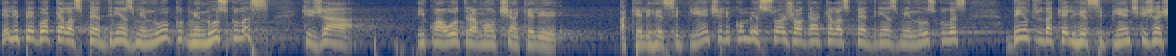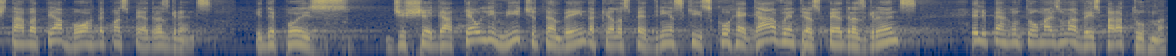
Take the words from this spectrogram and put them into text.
E ele pegou aquelas pedrinhas minúsculas, que já, e com a outra mão tinha aquele, aquele recipiente, ele começou a jogar aquelas pedrinhas minúsculas dentro daquele recipiente que já estava até a borda com as pedras grandes. E depois de chegar até o limite também daquelas pedrinhas que escorregavam entre as pedras grandes, ele perguntou mais uma vez para a turma:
